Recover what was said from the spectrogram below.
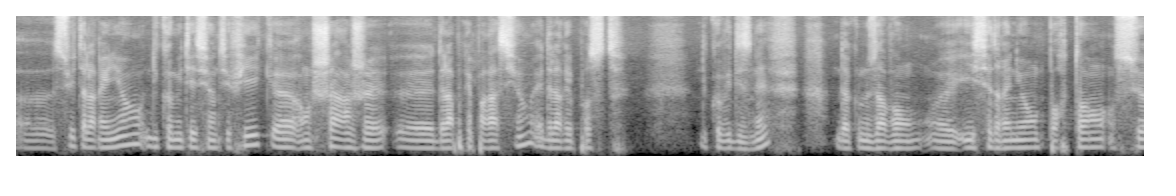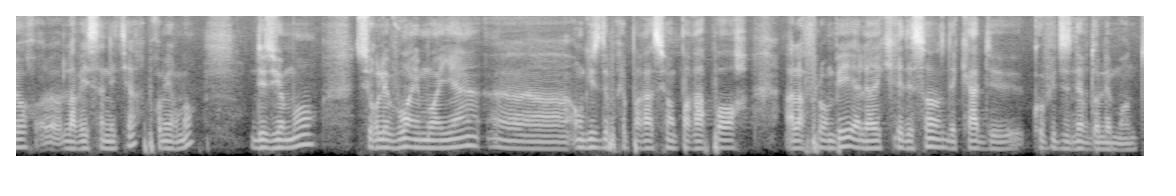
Euh, suite à la réunion du comité scientifique euh, en charge euh, de la préparation et de la riposte du Covid-19. Donc nous avons eu cette réunion portant sur la veille sanitaire, premièrement. Deuxièmement, sur les voies et moyens en guise de préparation par rapport à la flambée et à la recrudescence des cas de Covid-19 dans le monde.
